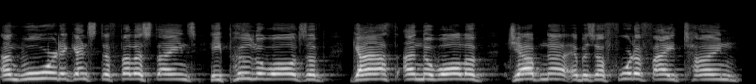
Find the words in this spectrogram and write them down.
and warred against the Philistines. He pulled the walls of Gath and the wall of Jabneh. It was a fortified town.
